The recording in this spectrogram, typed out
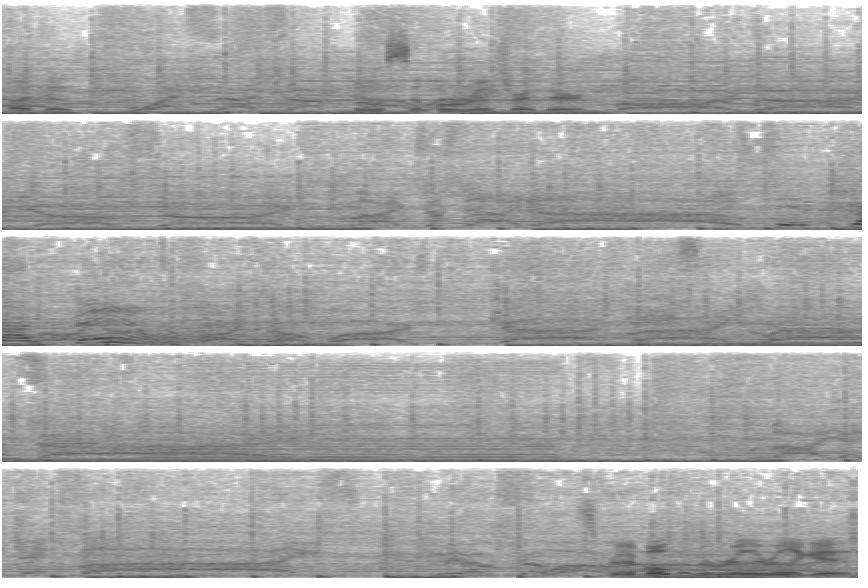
I like those little simple riffs right there. Goddamn! The vocals are really, really good.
